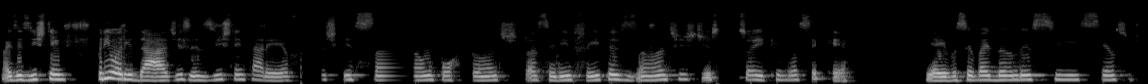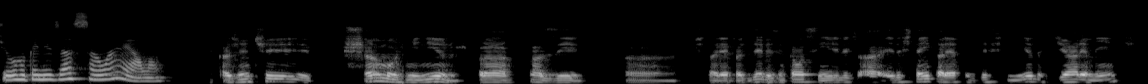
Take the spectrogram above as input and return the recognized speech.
mas existem prioridades, existem tarefas que são importantes para serem feitas antes disso aí que você quer. E aí você vai dando esse senso de organização a ela. A gente chama os meninos para fazer uh, as tarefas deles. Então, assim, eles, uh, eles têm tarefas definidas diariamente.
